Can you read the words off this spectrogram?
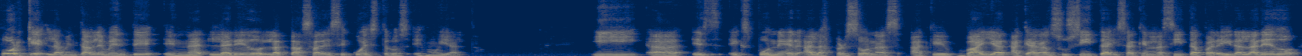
Porque lamentablemente en Laredo la tasa de secuestros es muy alta. Y ah, es exponer a las personas a que vayan, a que hagan su cita y saquen la cita para ir a Laredo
